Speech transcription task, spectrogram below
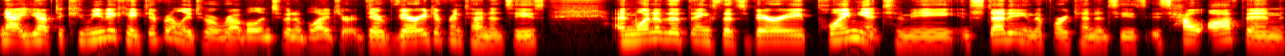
Now, you have to communicate differently to a rebel and to an obliger. They're very different tendencies. And one of the things that's very poignant to me in studying the four tendencies is how often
